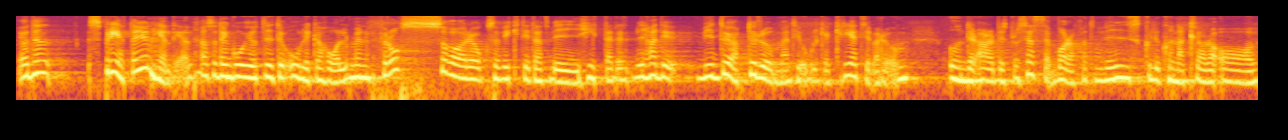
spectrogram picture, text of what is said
Ja, den spretar ju en hel del. Alltså den går ju åt lite olika håll. Men för oss så var det också viktigt att vi hittade, vi, hade, vi döpte rummen till olika kreativa rum under arbetsprocessen. Bara för att vi skulle kunna klara av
